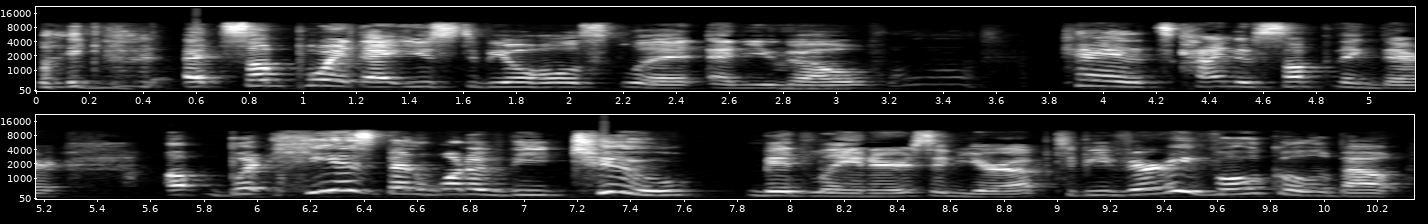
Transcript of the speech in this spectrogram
Like at some point, that used to be a whole split, and you go, okay, that's kind of something there. Uh, but he has been one of the two mid laners in Europe to be very vocal about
